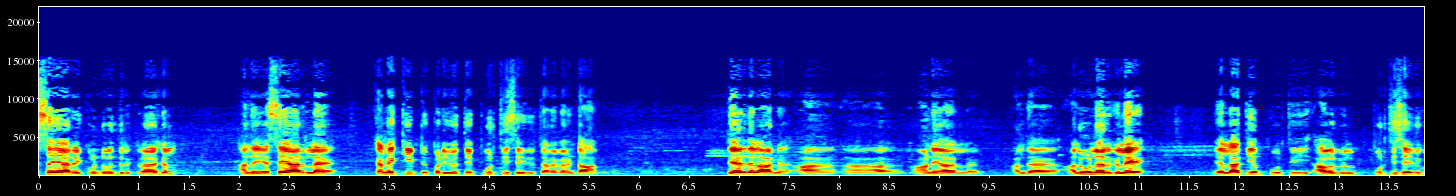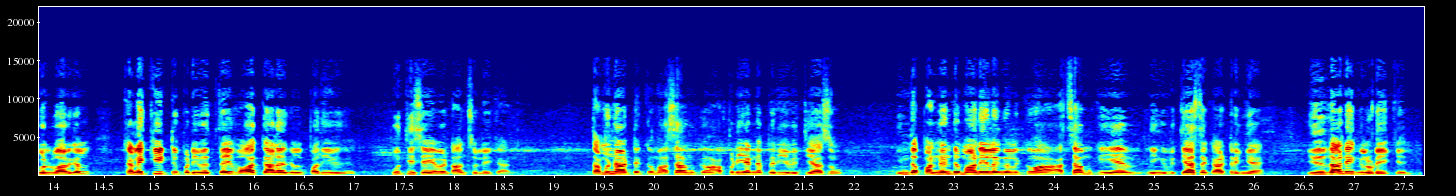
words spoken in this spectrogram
எஸ்ஐஆரை கொண்டு வந்திருக்கிறார்கள். அந்த எஸ்ஐஆரில் கணக்கீட்டு படிவத்தை பூர்த்தி செய்து தர வேண்டாம். தேர்தல் ஆணை ஆணையாளர் அந்த அலுவலர்களே எல்லாத்தையும் பூர்த்தி அவர்கள் பூர்த்தி செய்து கொள்வார்கள். கணக்கீட்டு படிவத்தை வாக்காளர்கள் பதிவு பூர்த்தி செய்ய வேண்டாம்னு சொல்லியிருக்காங்க. தமிழ்நாட்டுக்கும் அசாமுக்கும் அப்படி என்ன பெரிய வித்தியாசம்? இந்த பன்னெண்டு மாநிலங்களுக்கும் அசாமுக்கும் ஏன் நீங்கள் வித்தியாசம் காட்டுறீங்க? இதுதான் எங்களுடைய கேள்வி.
